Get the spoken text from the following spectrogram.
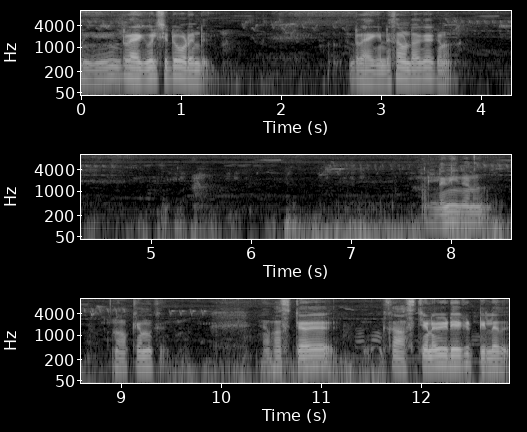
മീൻ ഡ്രാഗ് വലിച്ചിട്ട് ഓടുന്നുണ്ട്. ഡ്രാഗിന്റെ സൗണ്ടൊക്കെ കേൾക്കണം. നല്ല മീനാണ്. നോക്കാം നമുക്ക്. ഞാൻ ഫസ്റ്റ് കാസ്റ്റ് ചെയ്യണ വീഡിയോ കിട്ടില്ല അത്.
